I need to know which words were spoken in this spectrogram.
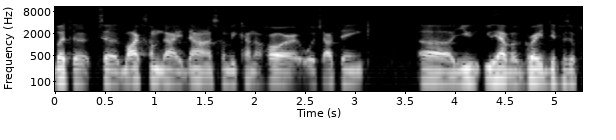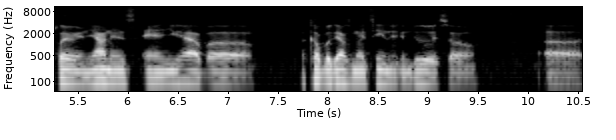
but to, to lock somebody down, it's gonna be kind of hard. Which I think uh, you you have a great defensive player in Giannis, and you have uh, a couple of guys on that team that can do it. So, uh,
